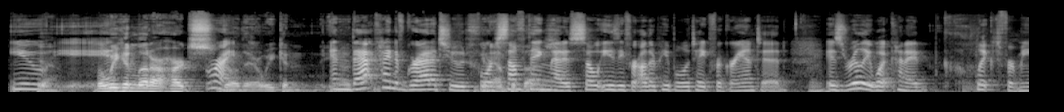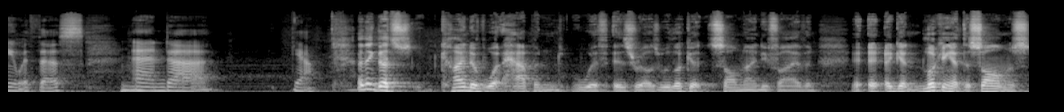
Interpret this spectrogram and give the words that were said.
you Yeah. But we can let our hearts go there. We can. You and know, that kind of gratitude for something that is so easy for other people to take for granted is really what kind of clicked for me with this Hmm. and uh yeah I think that's kind of what happened with Israel as we look at Psalm 95. And a- again, looking at the Psalms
